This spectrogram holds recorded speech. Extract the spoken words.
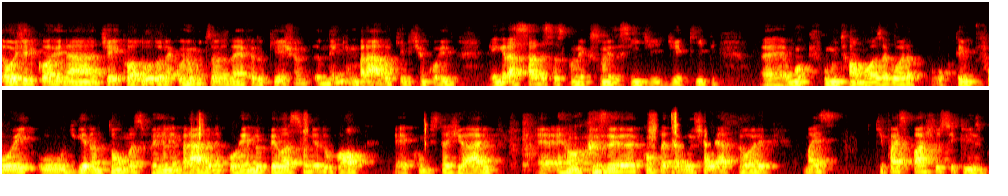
Hoje ele corre na Jayco Alulo, né? Correu muitos anos na F Education. Eu nem lembrava que ele tinha corrido. É engraçado essas conexões assim de, de equipe. É, uma que ficou muito famosa agora há pouco tempo foi o de Gueran Thomas, foi relembrado, né? Correndo pela Sônia Duval é, como estagiário. É, é, uma coisa completamente aleatória, mas que faz parte do ciclismo.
